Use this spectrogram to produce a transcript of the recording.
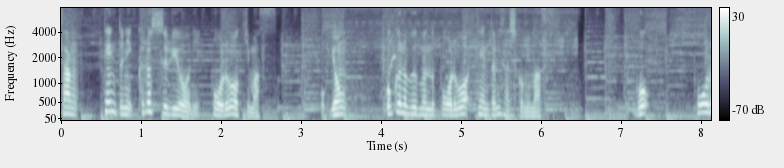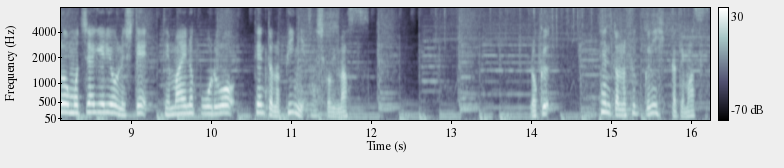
3テントにクロスするようにポールを置きます。4奥の部分のポールをテントに差し込みます。5ポールを持ち上げるようにして手前のポールをテントのピンに差し込みます。6テントのフックに引っ掛けます。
